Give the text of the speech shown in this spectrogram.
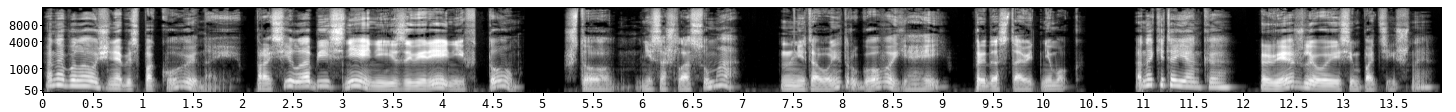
Она была очень обеспокоена и просила объяснений и заверений в том, что не сошла с ума. Ни того, ни другого я ей предоставить не мог. Она китаянка, вежливая и симпатичная,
